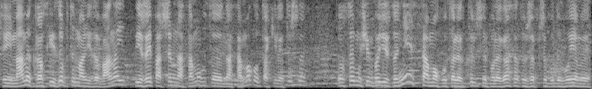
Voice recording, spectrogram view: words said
Czyli mamy klocki zoptymalizowane i jeżeli patrzymy na samochód, na samochód taki elektryczny, to sobie musimy powiedzieć, że to nie jest samochód elektryczny polegający na tym, że przebudowujemy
